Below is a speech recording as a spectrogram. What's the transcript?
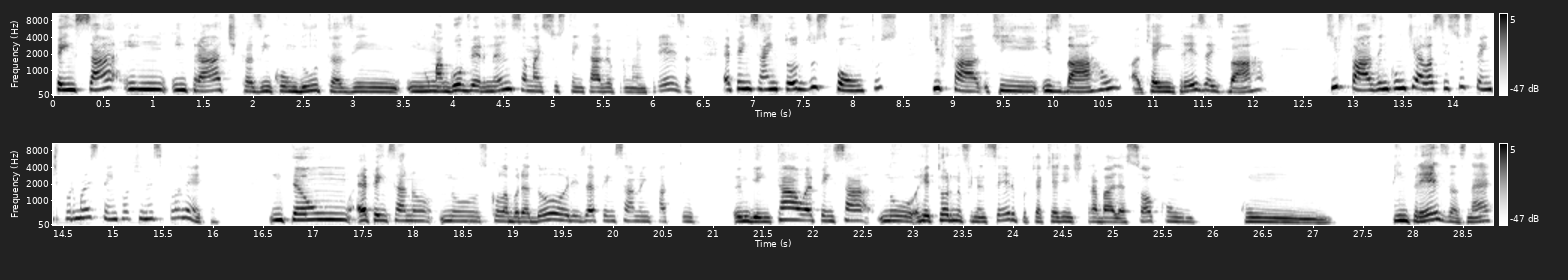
pensar em, em práticas, em condutas, em, em uma governança mais sustentável para uma empresa é pensar em todos os pontos que, que esbarram, que a empresa esbarra, que fazem com que ela se sustente por mais tempo aqui nesse planeta. Então, é pensar no, nos colaboradores, é pensar no impacto ambiental, é pensar no retorno financeiro, porque aqui a gente trabalha só com, com empresas, né?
